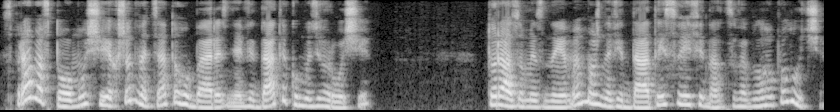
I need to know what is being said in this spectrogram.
Справа в тому, що якщо 20 березня віддати комусь гроші, то разом із ними можна віддати і своє фінансове благополуччя.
